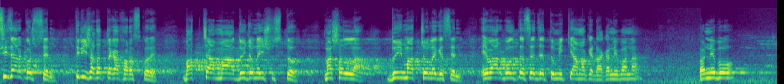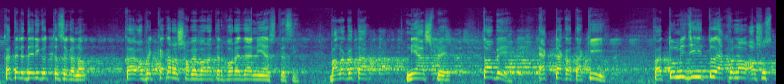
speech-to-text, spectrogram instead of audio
সিজার করছেন, তিরিশ হাজার টাকা খরচ করে। বাচ্চা, মা দুইজনেই সুস্থ। মাসাল্লাহ দুই মাস চলে গেছেন। এবার বলতেছে যে, তুমি কি আমাকে ঢাকা নিবা না? নেব। কয়, তাহলে দেরি করতেছো কেন? অপেক্ষা করো, সবে বরাতের পরে যা নিয়ে আসতেছি। ভালো কথা, নিয়ে আসবে। তবে একটা কথা, কি? তুমি যেহেতু এখনও অসুস্থ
